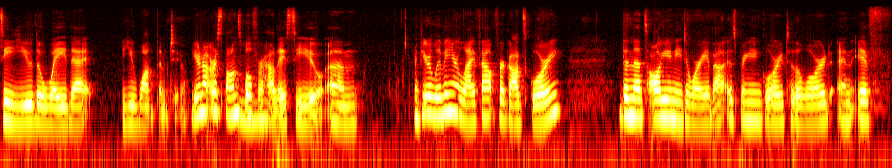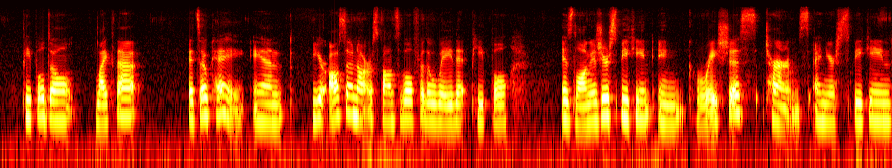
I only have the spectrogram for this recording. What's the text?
see you the way that you want them to. You're not responsible mm-hmm. for how they see you. Um, if you're living your life out for God's glory, then that's all you need to worry about is bringing glory to the Lord. And if people don't like that, it's okay. And you're also not responsible for the way that people, as long as you're speaking in gracious terms and you're speaking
